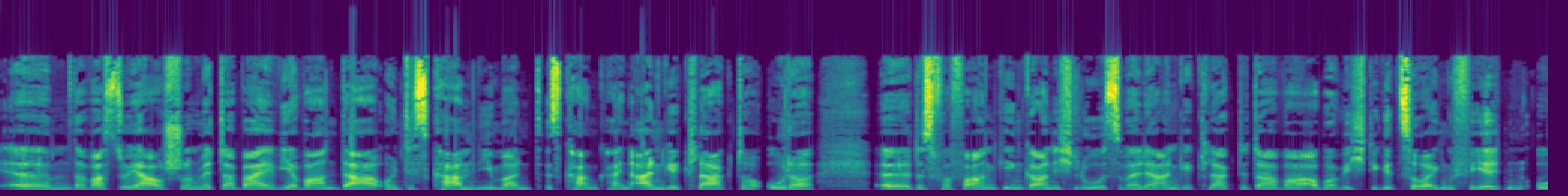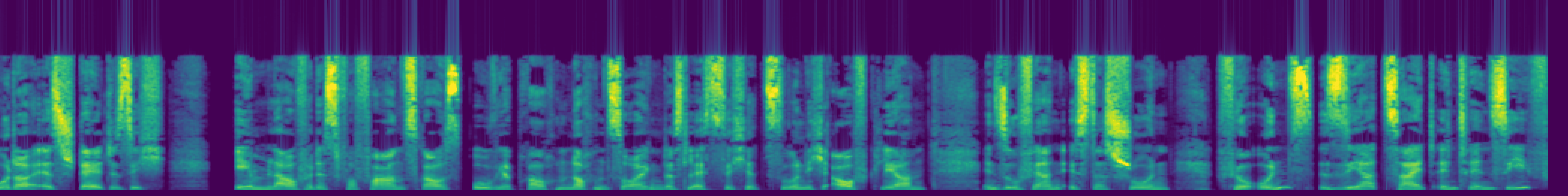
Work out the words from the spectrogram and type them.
ähm, da warst du ja auch schon mit dabei, wir waren da und es kam niemand. Es kam kein Angeklagter oder äh, das Verfahren ging gar nicht los, weil der Angeklagte da war, aber wichtige Zeugen fehlten oder es stellte sich im Laufe des Verfahrens raus, oh, wir brauchen noch einen Zeugen, das lässt sich jetzt so nicht aufklären. Insofern ist das schon für uns sehr zeitintensiv,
